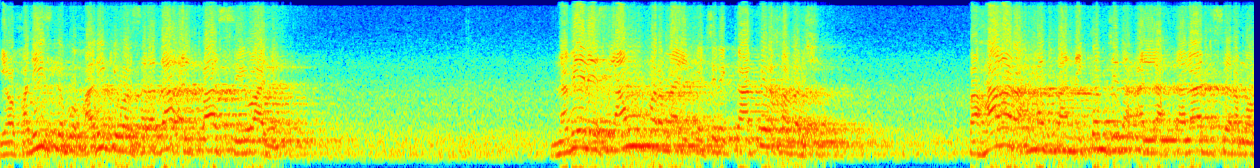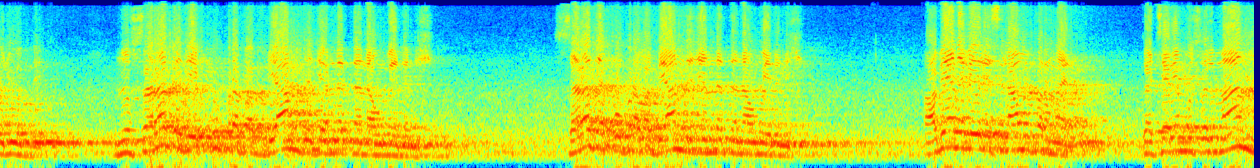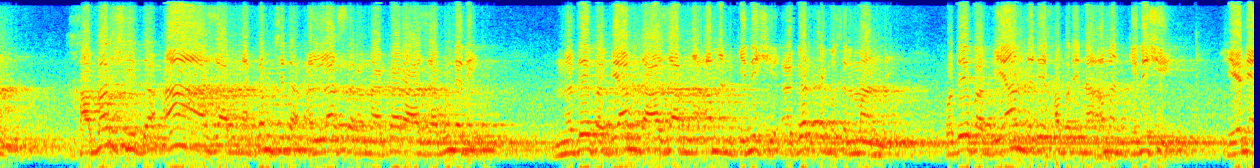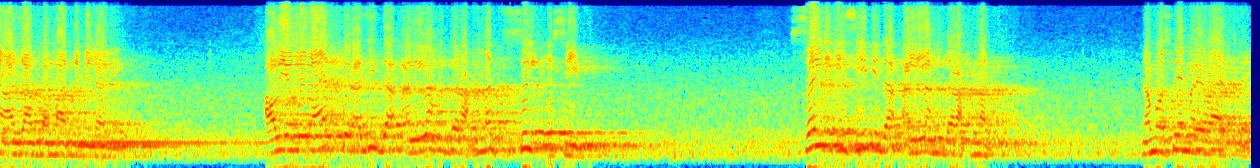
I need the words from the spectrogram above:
یو حدیث د بخاری کې ورسره دا الفاظ سیوا دي نبی علیہ السلام فرمایي چې کافر خبر شي په هغه رحمت باندې کوم چې الله تعالی سره موجود دی نو سره د دې کوپر په بیان د جنت نه امید نشي سره د کفر و بیان د جنت نه امید نشي او بیا نبی رسول الله فرمایي کچره مسلمان خبر شي د عذاب نه کم چې د الله سره ناکاره عذابونه دي نه دی به بیان د عذاب نه امن کې نشي اگر چې مسلمان دی خو دی به بیان د خبرې نه امن کې نشي یعنی عذاب به ماته ملایي او یو روایت کې راځي د الله د رحمت سل حسین سل اسی دی دا الله دا رحمت دا مسلم روایت دی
